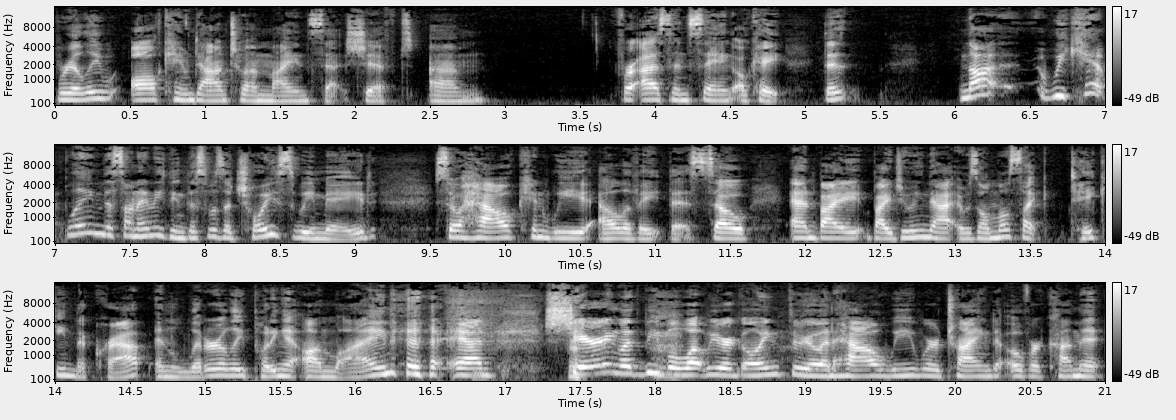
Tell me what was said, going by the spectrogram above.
really all came down to a mindset shift um, for us and saying okay this not we can't blame this on anything. This was a choice we made. So how can we elevate this? So and by by doing that it was almost like taking the crap and literally putting it online and sharing with people what we were going through and how we were trying to overcome it.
